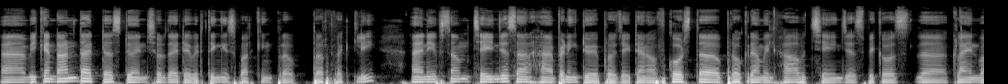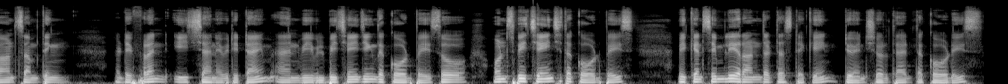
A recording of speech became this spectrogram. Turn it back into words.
uh, we can run that test to ensure that everything is working perfectly. And if some changes are happening to a project and of course the program will have changes because the client wants something different each and every time and we will be changing the code base. So once we change the code base we can simply run the test again to ensure that the code is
